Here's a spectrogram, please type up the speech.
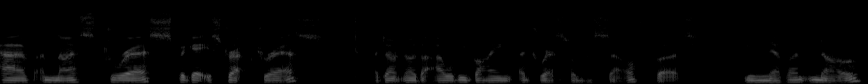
have a nice dress, spaghetti strap dress. I don't know that I will be buying a dress for myself, but you never know.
